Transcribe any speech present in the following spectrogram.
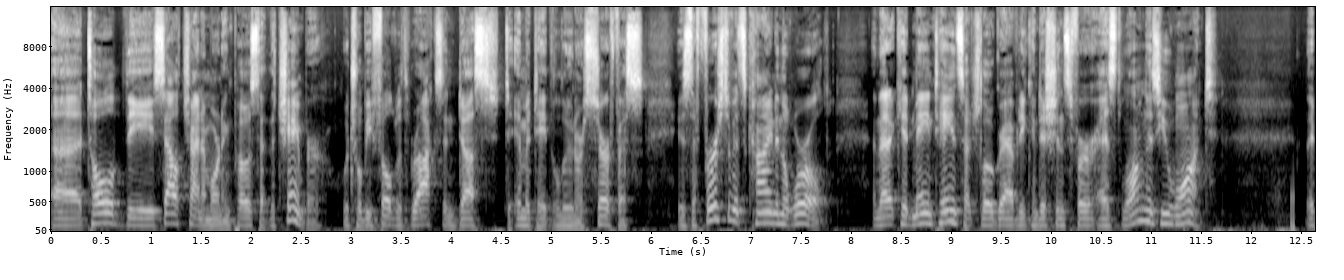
uh, told the South China Morning Post that the chamber, which will be filled with rocks and dust to imitate the lunar surface, is the first of its kind in the world, and that it could maintain such low gravity conditions for as long as you want. They,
